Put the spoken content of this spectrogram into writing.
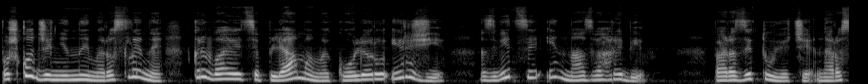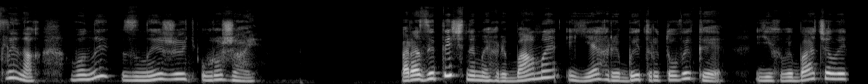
Пошкоджені ними рослини вкриваються плямами кольору іржі, звідси і назва грибів. Паразитуючи на рослинах, вони знижують урожай. Паразитичними грибами є гриби-трутовики. Їх ви бачили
